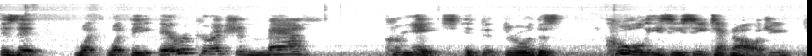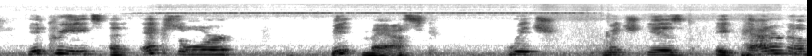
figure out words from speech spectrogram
is that what what the error correction math creates it, through this cool ECC technology, it creates an XOR bit mask, which which is a pattern of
